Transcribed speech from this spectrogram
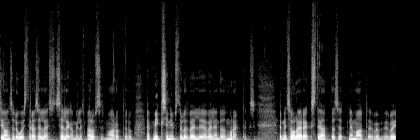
seon selle uuesti ära selles, sellega, millest me alustasime arutelu, et miks inimesed tulevad välja ja väljendavad muret, eks et näiteks Olerex teatas, et nemad või,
